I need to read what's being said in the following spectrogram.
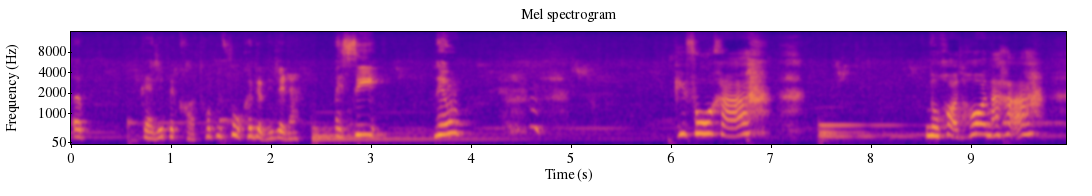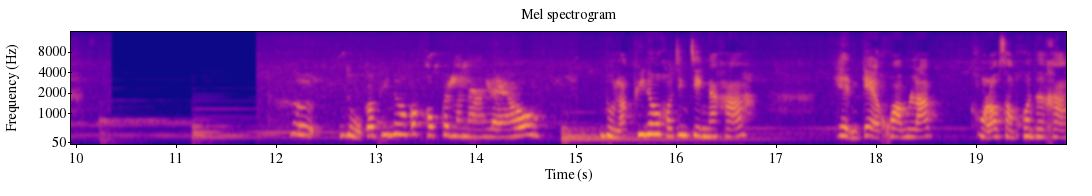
เออแกรีบไปขอโทษพี่ฟูเขาเดี๋ยวนี้เลยนะ ไปสิเร็ว พี่ฟูคะ หนูขอโทษนะคะ คือหนูกับพี่โน่ก็คบกันมานานแล้ว หนูรักพี่โน่เขาจริง ๆ นะคะ เห็นแก่ความรักของเราสองคนเถอะค่ะ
